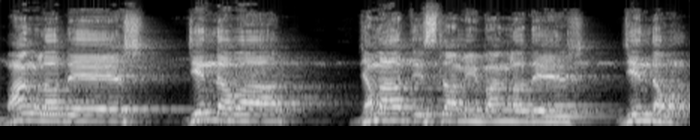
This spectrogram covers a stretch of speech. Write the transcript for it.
বাংলাদেশ জিন্দাবাদ। জামাত ইসলামী বাংলাদেশ জিন্দাবাদ।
